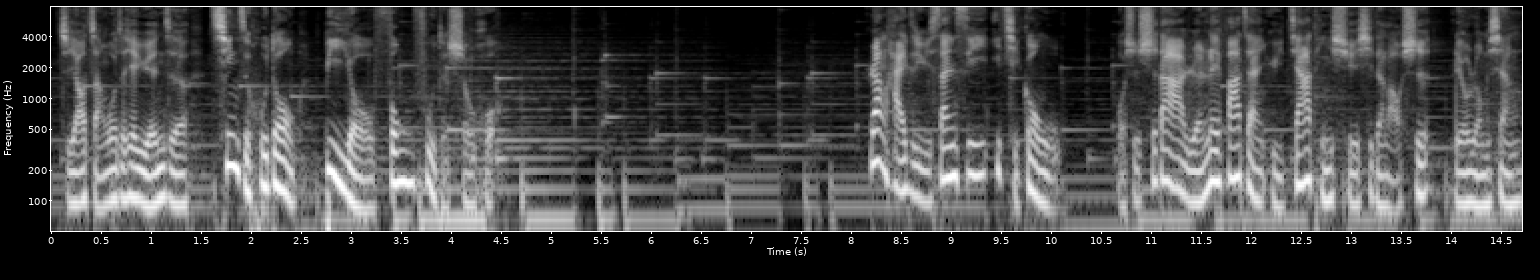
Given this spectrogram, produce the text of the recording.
只要掌握这些原则，亲子互动必有丰富的收获。让孩子与三 C 一起共舞。我是师大人类发展与家庭学系的老师刘荣香。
